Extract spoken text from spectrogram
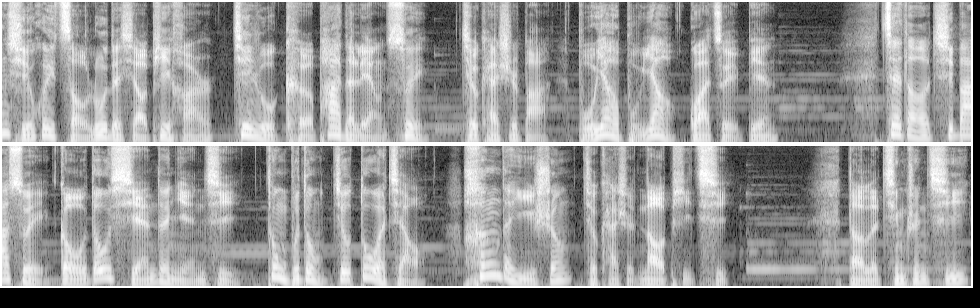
刚学会走路的小屁孩进入可怕的两岁，就开始把“不要不要”挂嘴边；再到七八岁狗都嫌的年纪，动不动就跺脚，哼的一声就开始闹脾气；到了青春期，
